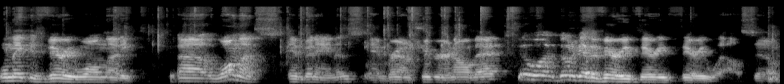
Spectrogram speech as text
We'll make this very walnutty uh, walnuts and bananas and brown sugar and all that go, go together very, very, very well. So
